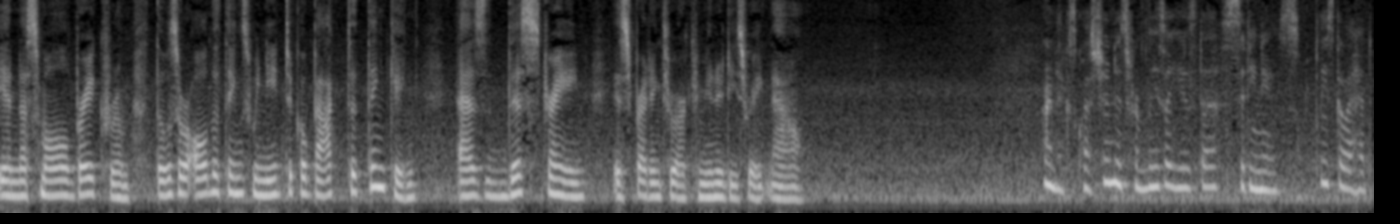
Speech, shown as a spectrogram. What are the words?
in a small break room. Those are all the things we need to go back to thinking as this strain is spreading through our communities right now. Our next question is from Lisa Yuzda, City News. Please go ahead.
